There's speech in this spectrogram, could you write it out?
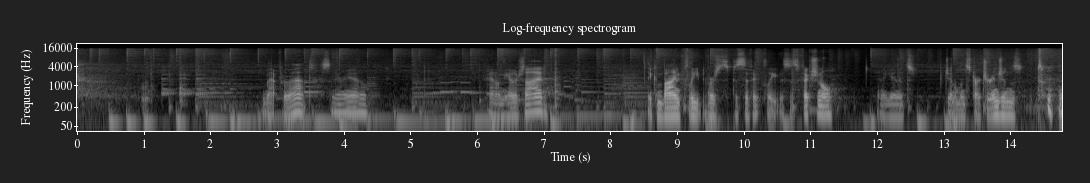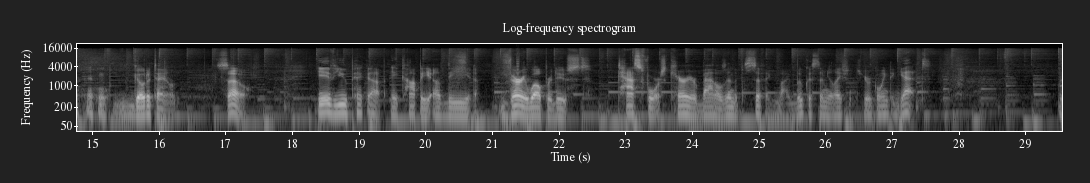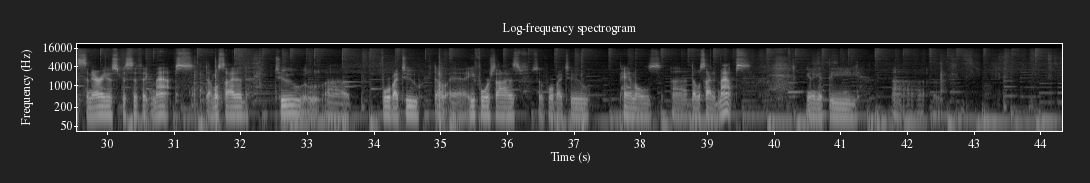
Map for that scenario. And on the other side, the combined fleet versus Pacific fleet. This is fictional. And again, it's gentlemen, start your engines and go to town. So, if you pick up a copy of the very well produced Task Force Carrier Battles in the Pacific by VUCA Simulations, you're going to get the scenario specific maps, double sided, two uh, 4x2 uh, A4 size, so 4x2 panels, uh, double sided maps. You're going to get the uh,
